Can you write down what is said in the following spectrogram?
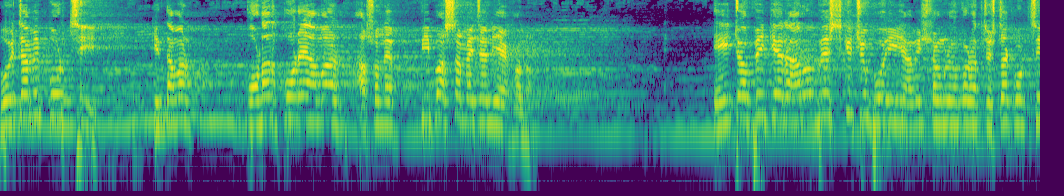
বইটা আমি পড়ছি, কিন্তু আমার পড়ার পরে আমার আসলে পিপাসা মেটেনি এখনও। এই টপিকের আরও বেশ কিছু বই আমি সংগ্রহ করার চেষ্টা করছি।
